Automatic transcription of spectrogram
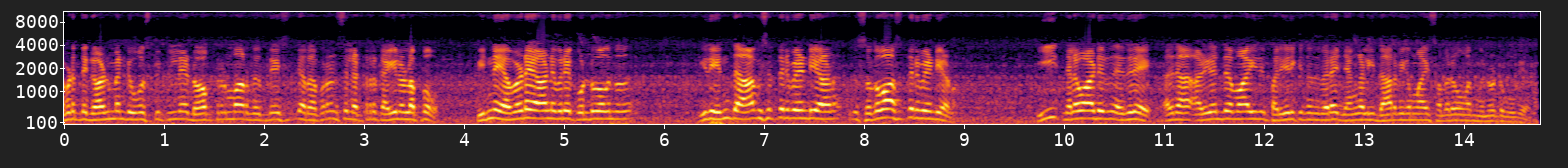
അവിടുത്തെ ഗവൺമെന്റ് ഹോസ്പിറ്റലിലെ ഡോക്ടർമാർ നിർദ്ദേശിച്ച റെഫറൻസ് ലെറ്റർ കയ്യിലുള്ളപ്പോൾ പിന്നെ എവിടെയാണ് ഇവരെ കൊണ്ടുപോകുന്നത്? ഇത് എന്ത് ആവശ്യത്തിന് വേണ്ടിയാണ്? ഇത് സുഖവാസത്തിന് വേണ്ടിയാണ്. ഈ നിലപാടിനെതിരെ അതിന് അടിയന്തരമായി ഇത് പരിഹരിക്കുന്നത് വരെ ഞങ്ങൾ ഈ ധാർമ്മികമായ സമരവുമായി മുന്നോട്ട് പോവുകയാണ്.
